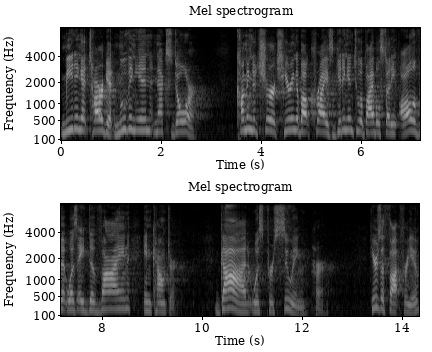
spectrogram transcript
Meeting at Target, moving in next door, coming to church, hearing about Christ, getting into a Bible study, all of it was a divine encounter. God was pursuing her. Here's a thought for you.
